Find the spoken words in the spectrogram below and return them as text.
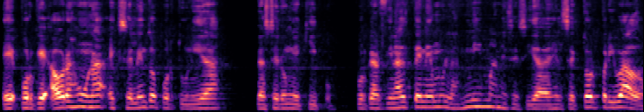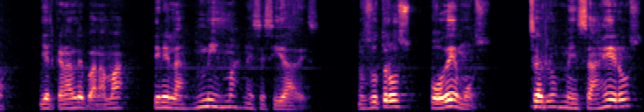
eh, porque ahora es una excelente oportunidad de hacer un equipo, porque al final tenemos las mismas necesidades. El sector privado y el Canal de Panamá tienen las mismas necesidades. Nosotros podemos ser los mensajeros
